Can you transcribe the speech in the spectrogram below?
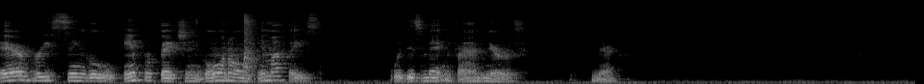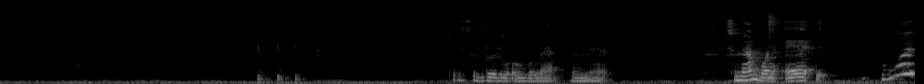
every single imperfection going on in my face with this magnifying mirrors. Mirror. A little overlap on that. So now I'm going to add, what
